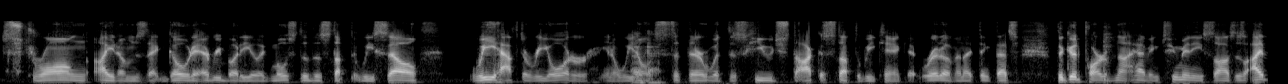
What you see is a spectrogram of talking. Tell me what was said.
strong items that go to everybody. Like most of the stuff that we sell we have to reorder. You know, we okay. don't sit there with this huge stock of stuff that we can't get rid of. And I think that's the good part of not having too many sauces. I'd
